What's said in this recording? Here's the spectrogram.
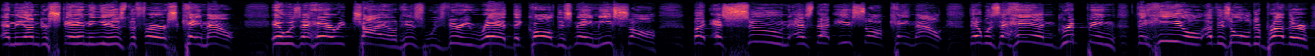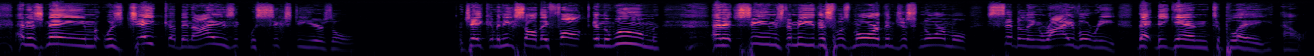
And the understanding is the first came out. It was a hairy child. His was very red. They called his name Esau. But as soon as that Esau came out, there was a hand gripping the heel of his older brother, and his name was Jacob, and Isaac was 60 years old. Jacob and Esau, they fought in the womb. And it seems to me this was more than just normal sibling rivalry that began to play out.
